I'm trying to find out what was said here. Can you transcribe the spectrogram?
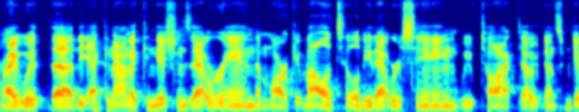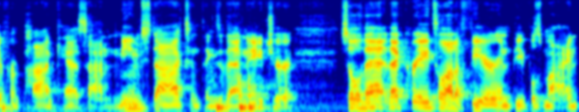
right? With uh, the economic conditions that we're in, the market volatility that we're seeing. We've talked, uh, we've done some different podcasts on meme stocks and things of that nature. So that that creates a lot of fear in people's mind.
